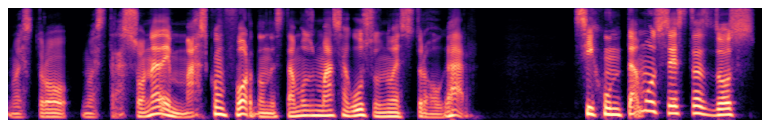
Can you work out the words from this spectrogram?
nuestro, nuestra zona de más confort, donde estamos más a gusto, nuestro hogar. Si juntamos estas dos,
